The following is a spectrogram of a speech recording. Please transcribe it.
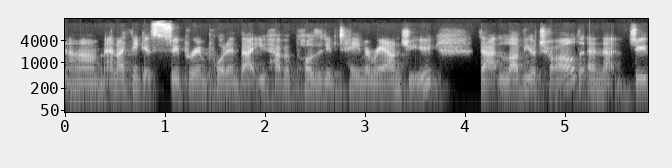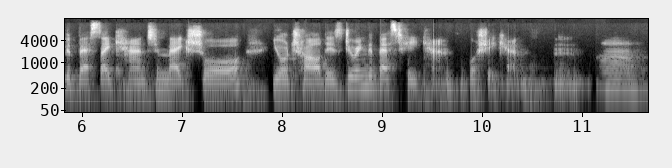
Um, and I think it's super important that you have a positive team around you that love your child and that do the best they can to make sure your child is doing the best he can or she can. Mm. Mm.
